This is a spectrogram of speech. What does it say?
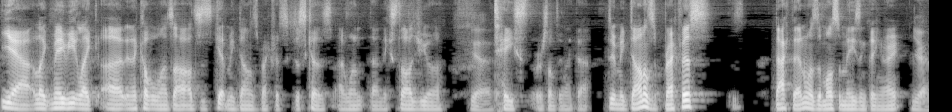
yeah, like maybe like uh, in a couple months, I'll just get McDonald's breakfast just because I want that nostalgia Yeah. taste or something like that. Dude, McDonald's breakfast back then was the most amazing thing, right? Yeah.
